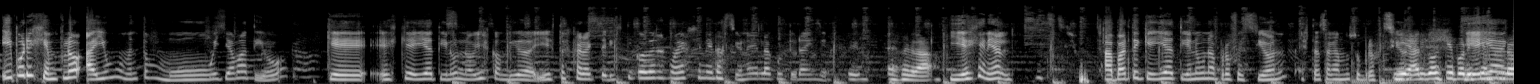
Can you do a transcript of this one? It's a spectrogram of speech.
Y por ejemplo, hay un momento muy llamativo que es que ella tiene un novio escondido y esto es característico de las nuevas generaciones de la cultura india. es verdad. Y es genial. Aparte que ella tiene una profesión, está sacando su profesión. Y algo que, por ejemplo,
